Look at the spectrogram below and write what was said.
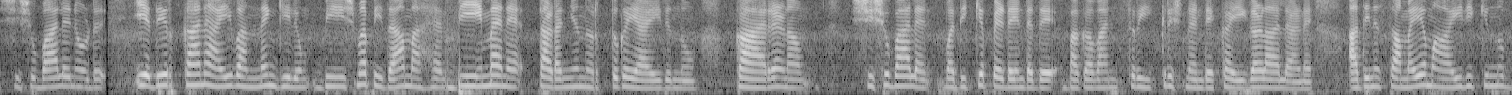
ശിശുപാലനോട് എതിർക്കാനായി വന്നെങ്കിലും ഭീഷ്മ പിതാമഹൻ ഭീമനെ തടഞ്ഞു നിർത്തുകയായിരുന്നു. കാരണം ശിശുപാലൻ വധിക്കപ്പെടേണ്ടത് ഭഗവാൻ ശ്രീകൃഷ്ണന്റെ കൈകളാലാണ്. അതിന് സമയമായിരിക്കുന്നു.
